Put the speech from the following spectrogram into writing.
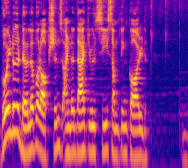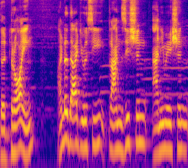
go into the developer options. Under that you will see something called the drawing. Under that you will see transition, animation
